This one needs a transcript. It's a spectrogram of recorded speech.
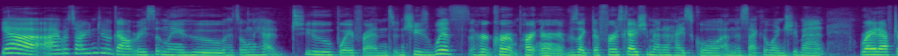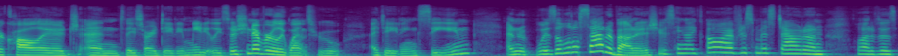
Yeah, I was talking to a gal recently who has only had two boyfriends and she's with her current partner. It was like the first guy she met in high school and the second one she met right after college and they started dating immediately. So she never really went through a dating scene and was a little sad about it. She was saying like, "Oh, I've just missed out on a lot of those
